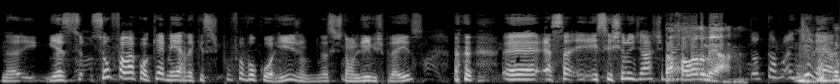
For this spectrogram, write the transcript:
né? E se se eu falar qualquer merda aqui, vocês por favor corrijam, né, vocês estão livres pra isso. É, essa, esse estilo de arte Tá mais- falando merda. Tô- tá- direto.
